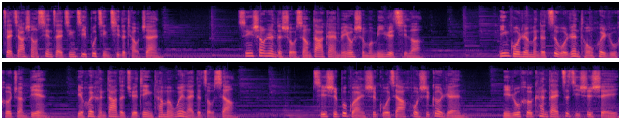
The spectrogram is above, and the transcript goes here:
再加上现在经济不景气的挑战，新上任的首相大概没有什么蜜月期了。英国人们的自我认同会如何转变，也会很大的决定他们未来的走向。其实，不管是国家或是个人，你如何看待自己是谁？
